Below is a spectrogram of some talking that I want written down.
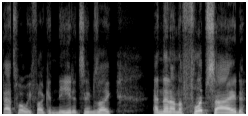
that's what we fucking need, it seems like. And then on the flip side,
